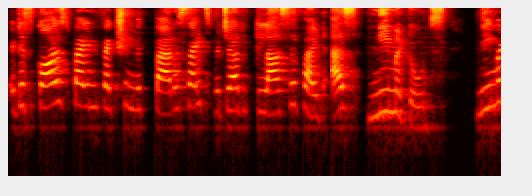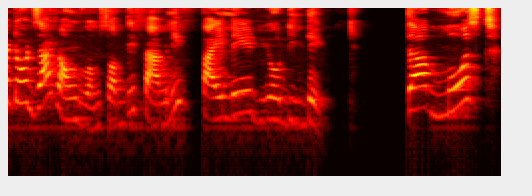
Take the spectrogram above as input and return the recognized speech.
It is caused by infection with parasites which are classified as nematodes. Nematodes are roundworms of the family Filariidae. The most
